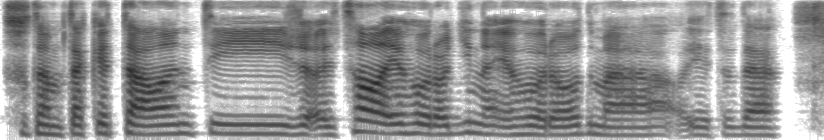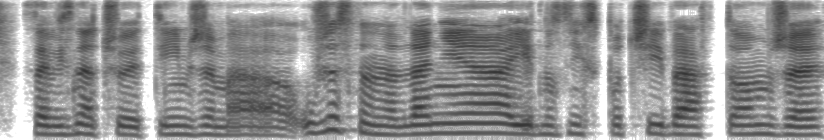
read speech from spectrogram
Sú tam také talenty, že celá jeho rodina, jeho rod má, je teda, sa vyznačuje tým, že má úžasné nadania. Jedno z nich spočíva v tom, že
